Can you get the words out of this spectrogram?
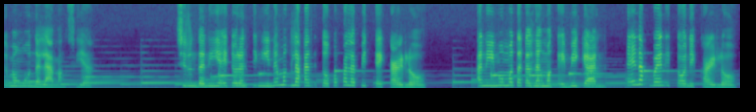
tumango na lamang siya. Sinundan niya ito ng tingin na maglakad ito papalapit kay Carlo. Animo matagal ng magkaibigan na inakbayan ito ni Carlo.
